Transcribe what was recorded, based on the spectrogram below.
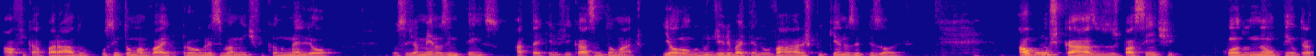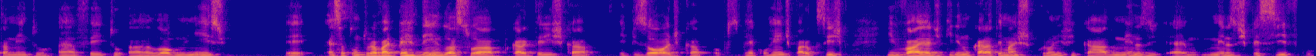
ao ficar parado, o sintoma vai progressivamente ficando melhor, ou seja, menos intenso, até que ele ficar assintomático. E ao longo do dia ele vai tendo vários pequenos episódios. Alguns casos, os pacientes, quando não tem o tratamento é, feito uh, logo no início, é, essa tontura vai perdendo a sua característica episódica, recorrente, paroxística, e vai adquirindo um caráter mais cronificado, menos, é, menos específico,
